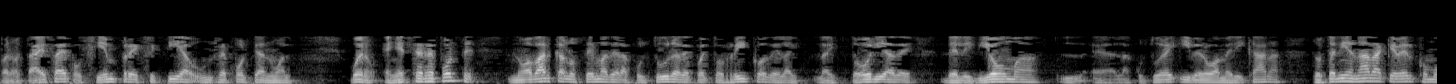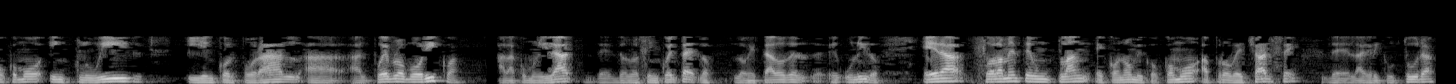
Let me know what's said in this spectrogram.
pero hasta esa época siempre existía un reporte anual. Bueno, en este reporte no abarca los temas de la cultura de Puerto Rico, de la, historia de, del idioma, eh, la, cultura iberoamericana, no tenía nada que ver como cómo incluir y incorporar al pueblo boricua a la comunidad de, los 50 los, los Estados eh, Unidos era solamente un plan económico, cómo aprovecharse de la agricultura,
